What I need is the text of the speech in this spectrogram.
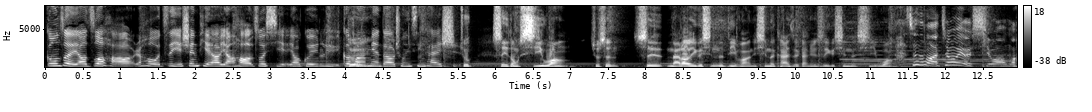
工作也要做好，然后我自己身体也要养好，作息也要规律，各方面都要重新开始，就是一种希望。就是是来到一个新的地方，你新的开始，感觉是一个新的希望。真的吗？这么有希望吗？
